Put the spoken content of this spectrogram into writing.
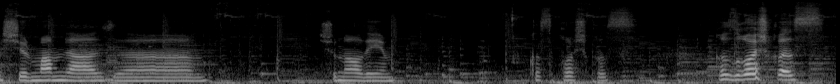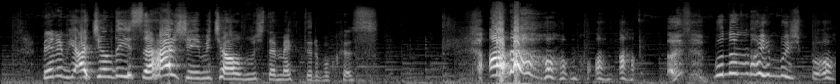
Aşırmam lazım. Şunu alayım. Kız koş kız. Kız koş kız. Benimki açıldıysa her şeyimi çalmış demektir bu kız. Anam! Anam! Bunun muymuş bu?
